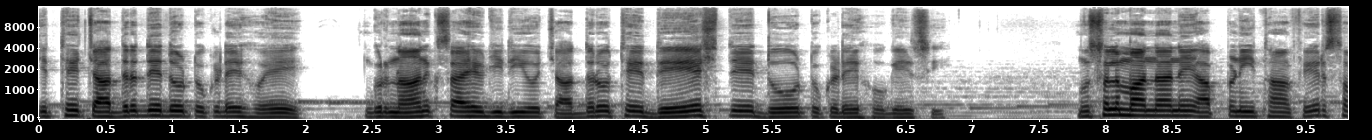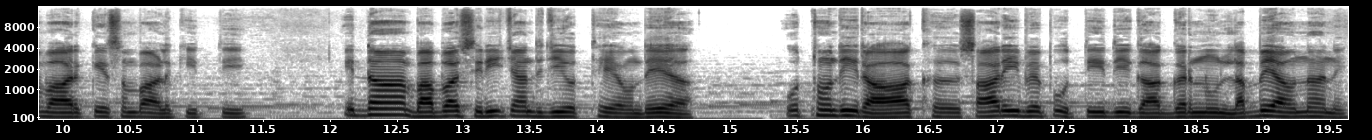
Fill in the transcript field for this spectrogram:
ਜਿੱਥੇ ਚਾਦਰ ਦੇ ਦੋ ਟੁਕੜੇ ਹੋਏ ਗੁਰੂ ਨਾਨਕ ਸਾਹਿਬ ਜੀ ਦੀ ਉਹ ਚਾਦਰ ਉੱਥੇ ਦੇਸ਼ ਦੇ ਦੋ ਟੁਕੜੇ ਹੋ ਗਏ ਸੀ। ਮੁਸਲਮਾਨਾਂ ਨੇ ਆਪਣੀ ਥਾਂ ਫੇਰ ਸਵਾਰ ਕੇ ਸੰਭਾਲ ਕੀਤੀ। ਇਦਾਂ ਬਾਬਾ ਸ੍ਰੀ ਚੰਦ ਜੀ ਉੱਥੇ ਆਉਂਦੇ ਆ। ਉੱਥੋਂ ਦੀ ਰਾਖ, ਸਾਰੀ ਵਿਭੂਤੀ ਦੀ ਗਾਗਰ ਨੂੰ ਲੱਭਿਆ ਉਹਨਾਂ ਨੇ।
